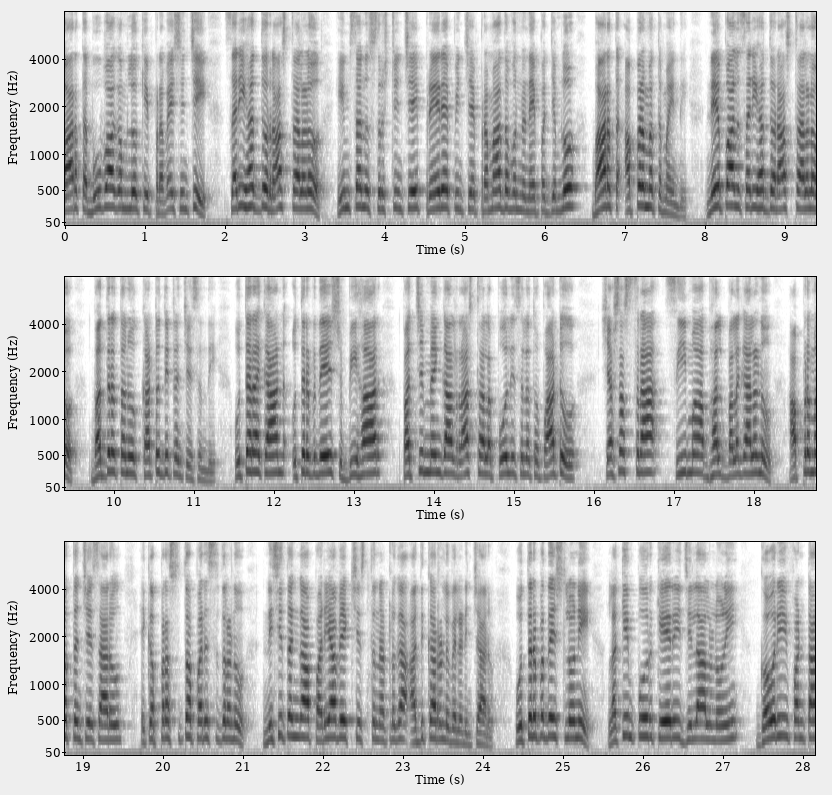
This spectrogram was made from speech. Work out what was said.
భారత భూభాగంలోకి ప్రవేశించి సరిహద్దు రాష్ట్రాలలో హింసను సృష్టించే ప్రేరేపించే ప్రమాదం ఉన్న నేపథ్యంలో భారత్ అప్రమత్తమైంది. నేపాల్ సరిహద్దు రాష్ట్రాలలో భద్రతను కట్టుదిట్టం చేసింది. ఉత్తరాఖండ్ ఉత్తరప్రదేశ్ బీహార్ పశ్చిమ బెంగాల్ రాష్ట్రాల పోలీసులతో పాటు సశస్త్ర సీమా బల్ బలగాలను అప్రమత్తం చేశారు. ఇక ప్రస్తుత పరిస్థితులను నిశితంగా పర్యవేక్షిస్తున్నట్లుగా అధికారులు వెల్లడించారు. ఉత్తరప్రదేశ్లోని లఖింపూర్ కేరీ జిల్లాలోని గౌరీ ఫంటా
